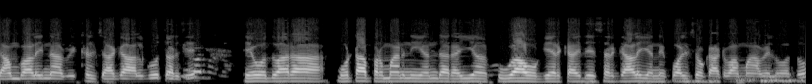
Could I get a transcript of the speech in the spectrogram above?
જામવાળીના વિઠ્ઠલ જાગા અલગોતર છે તેઓ દ્વારા મોટા પ્રમાણની અંદર અહીંયા કુવાઓ ગેરકાયદેસર ગાળી અને કોલસો કાઢવામાં આવેલો હતો.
